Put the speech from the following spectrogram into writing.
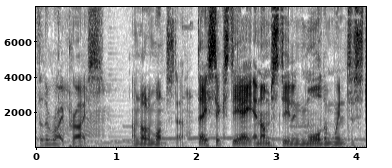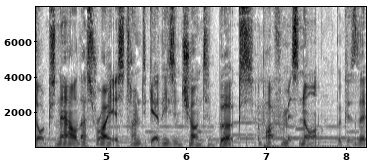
for the right price. I'm not a monster. Day 68, and I'm stealing more than winter stocks now. That's right, it's time to get these enchanted books. Apart from it's not, because they,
